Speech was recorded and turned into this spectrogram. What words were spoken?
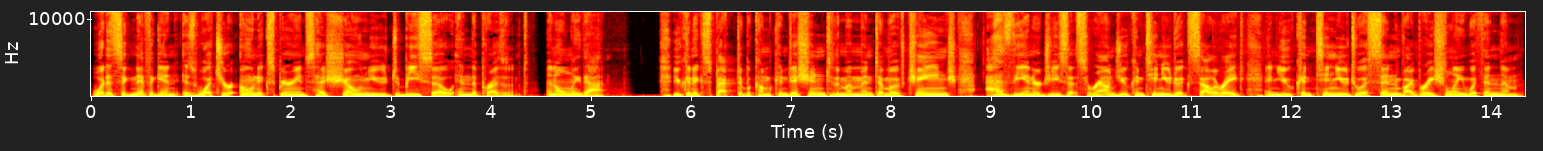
What is significant is what your own experience has shown you to be so in the present, and only that. You can expect to become conditioned to the momentum of change as the energies that surround you continue to accelerate and you continue to ascend vibrationally within them.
